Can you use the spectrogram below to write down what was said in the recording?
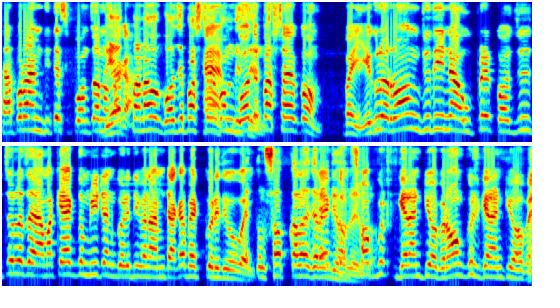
তারপর আমি দিতেছি পঞ্চান্ন দুই হাত টাকা পানাও গজে পাঁচ টাকা হ্যাঁ, কম গজে দিচ্ছেন পাঁচ টাকা কম। ভাই এগুলো রং যদি না উপরের কস যদি চলে যায় আমাকে একদম রিটার্ন করে দিবেন আমি টাকা ব্যাক করে দিব ভাই। একদম সব কালার গ্যারান্টি একদম হবে সব গ্যারান্টি হবে রং কোশ গ্যারান্টি হবে।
